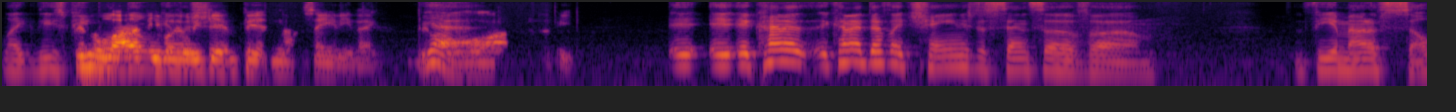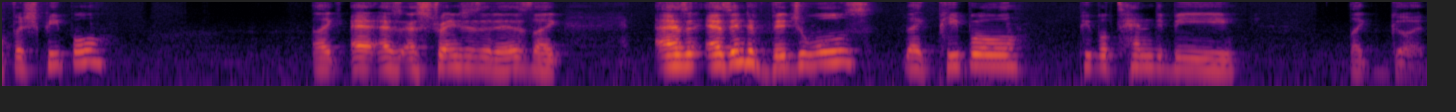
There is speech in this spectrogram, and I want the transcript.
Like these people There's a lot of people that we get bit and not say anything yeah. It it kind of it kind of definitely changed the sense of um, the amount of selfish people. Like as as strange as it is, like as as individuals, like people people tend to be like good.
